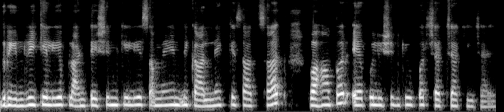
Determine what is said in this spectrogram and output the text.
ग्रीनरी के लिए, प्लांटेशन के लिए समय निकालने के साथ साथ वहाँ पर एयर पोल्यूशन के ऊपर चर्चा की जाए।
